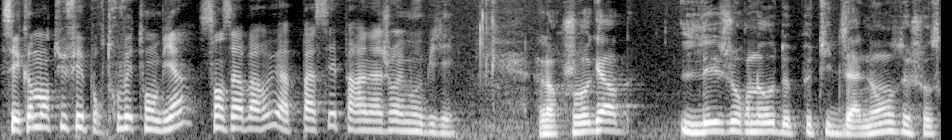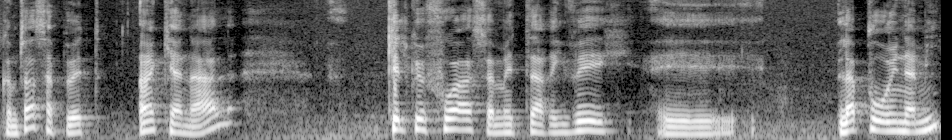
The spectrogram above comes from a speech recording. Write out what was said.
C'est comment tu fais pour trouver ton bien sans avoir eu à passer par un agent immobilier. Alors je regarde les journaux de petites annonces, de choses comme ça. Ça peut être un canal. Quelquefois, ça m'est arrivé, et là pour une amie,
